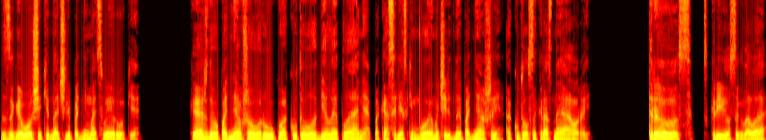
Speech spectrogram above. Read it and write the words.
Заговорщики начали поднимать свои руки. Каждого поднявшего руку окутывало белое пламя, пока с резким воем очередной поднявший окутался красной аурой. «Трус!» — скривился глава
